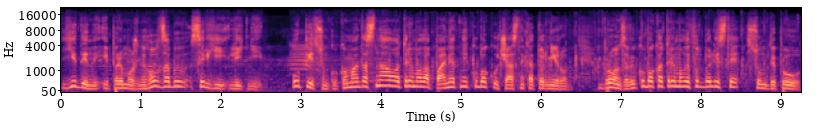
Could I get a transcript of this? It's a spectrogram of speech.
Єдиний і переможний гол забив Сергій Літній. У підсумку команда СНАУ отримала пам'ятний кубок учасника турніру. Бронзовий кубок отримали футболісти СумДПУ.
